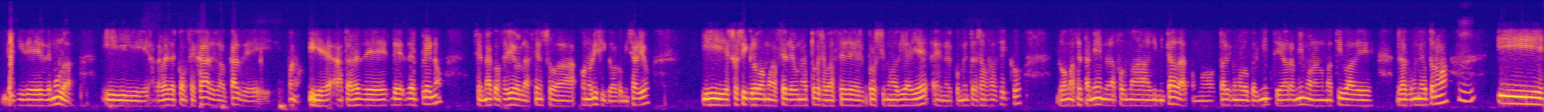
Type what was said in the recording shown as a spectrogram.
de aquí de, Mula y a través del concejal, el alcalde, y, bueno, y a través de, del pleno se me ha concedido el ascenso a, honorífico a comisario. Y eso sí que lo vamos a hacer, es un acto que se va a hacer el próximo día 10 en el convento de San Francisco lo vamos a hacer también de una forma limitada, como tal y como lo permite ahora mismo la normativa de, la comunidad autónoma. Mm. Y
